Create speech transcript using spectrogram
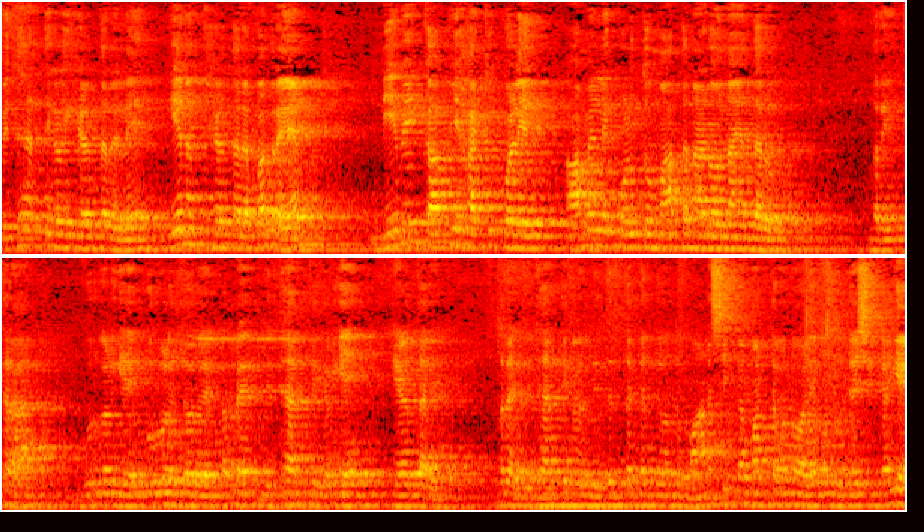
ವಿದ್ಯಾರ್ಥಿಗಳಿಗೆ ಹೇಳ್ತಾರೆ ಅಲ್ಲಿ ಏನಂತ ಹೇಳ್ತಾರಪ್ಪ ಅಂದ್ರೆ, ನೀವೇ ಕಾಪಿ ಹಾಕಿಕೊಳ್ಳಿ, ಆಮೇಲೆ ಕುಳಿತು ಮಾತನಾಡೋಣ ಎಂದರು. ಅಂದ್ರೆ ಈ ತರ ಗುರುಗಳಿಗೆ, ಗುರುಗಳಿದ್ದವರು ಏನಂದ್ರೆ ವಿದ್ಯಾರ್ಥಿಗಳಿಗೆ ಹೇಳ್ತಾರೆ. ಅಂದ್ರೆ ವಿದ್ಯಾರ್ಥಿಗಳಲ್ಲಿ ಇದ್ದಿರ್ತಕ್ಕಂಥ ಒಂದು ಮಾನಸಿಕ ಮಟ್ಟವನ್ನು ಅಳೆಯುವ ಉದ್ದೇಶಕ್ಕಾಗಿ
